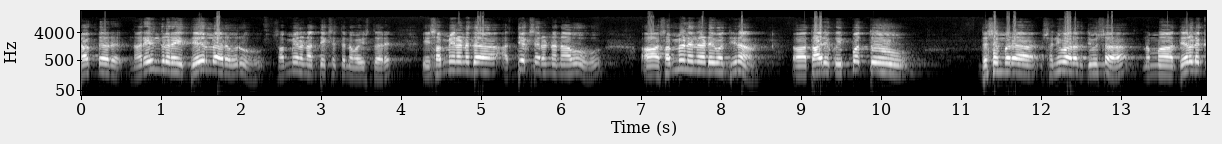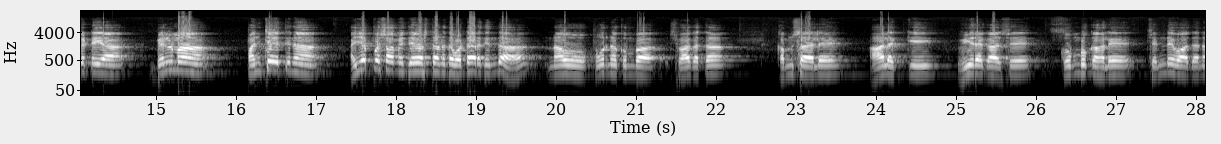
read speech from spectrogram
ಡಾಕ್ಟರ್ ನರೇಂದ್ರ ರೈ ದೇರ್ಲಾರ್ ಅವರು ಸಮ್ಮೇಳನ ಅಧ್ಯಕ್ಷತೆಯನ್ನು ವಹಿಸ್ತಾರೆ. ಈ ಸಮ್ಮೇಳನದ ಅಧ್ಯಕ್ಷರನ್ನು ನಾವು ಸಮ್ಮೇಳನ ನಡೆಯುವ ದಿನ ತಾರೀಕು ಇಪ್ಪತ್ತು ಡಿಸೆಂಬರ ಶನಿವಾರದ ದಿವಸ ನಮ್ಮ ದೇರಳಕಟ್ಟೆಯ ಬೆಲ್ಮ ಪಂಚಾಯತಿನ ಅಯ್ಯಪ್ಪ ಸ್ವಾಮಿ ದೇವಸ್ಥಾನದ ವಠಾರದಿಂದ ನಾವು ಪೂರ್ಣಕುಂಭ ಸ್ವಾಗತ. ಕಂಸಾಲೆ ಆಲಕ್ಕಿ ವೀರಗಾಸೆ, ಕೊಂಬು ಕಹಲೆ ಚಂಡೆವಾದನ,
